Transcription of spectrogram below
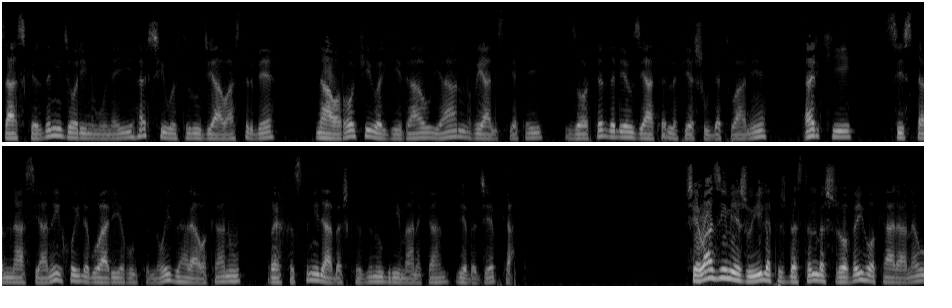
سازکردنی جۆری نمونەیی هەرچی ورتر و جیاوازتر بێ ناوەڕۆکی وەرگیرا و یان ڕیالستیەکەی زۆرتر دەبێ و زیاتر لە پێشوو دەتوانێ ئەرکی سیستەمناسیانەی خۆی لە بواری ڕوونکردنەوەی زاراوەکان و ڕێکخستنی دابەشکردن و گریمانەکان جێبەجێ بکات. شێوازی مێژوویی لە پشتبەستن بە شرۆڤەی هۆکارانە و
